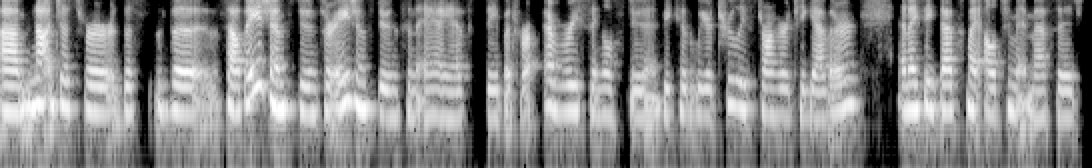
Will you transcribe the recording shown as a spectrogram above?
um, not just for this, the South Asian students or Asian students in AISD, but for every single student because we are truly stronger together. And I think that's my ultimate message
